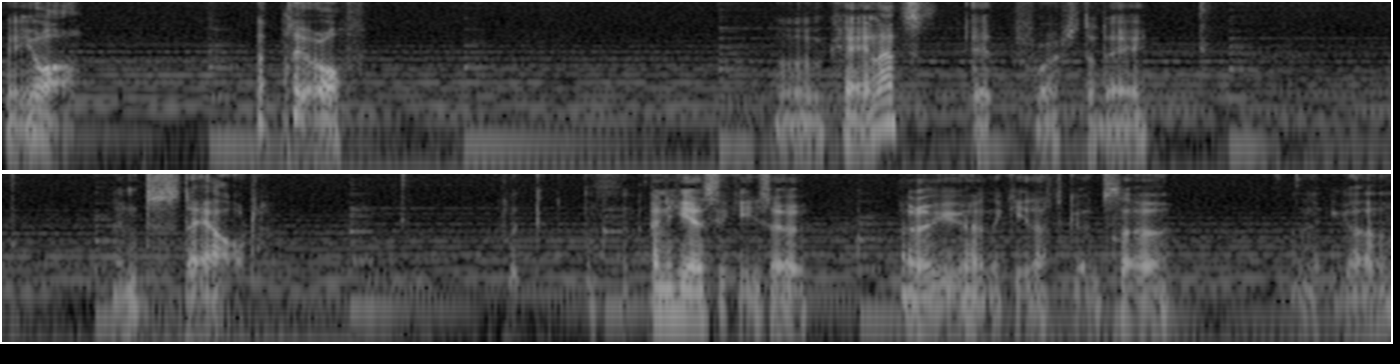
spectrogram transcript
Here you are. Now clear off. Okay, and that's it for us today. And stay out. Click. And here's the key, so I know you heard the key, that's good. So there you go.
